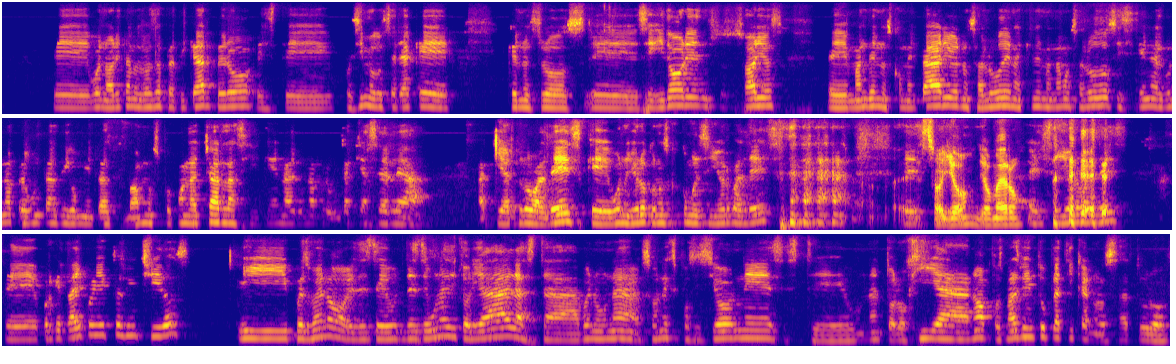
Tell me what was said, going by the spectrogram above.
eh, bueno, ahorita nos vas a platicar, pero este, pues sí me gustaría que, que nuestros eh, seguidores, nuestros usuarios, eh, manden los comentarios, nos saluden, aquí les mandamos saludos y si tienen alguna pregunta, digo, mientras vamos con la charla, si tienen alguna pregunta que hacerle a, aquí a Arturo Valdés, que bueno, yo lo conozco como el señor Valdés. Soy yo, yo mero. El señor Valdés, porque trae proyectos bien chidos y pues bueno, desde, desde una editorial hasta, bueno, una, son exposiciones, este, una antología, no, pues más bien tú platícanos, Arturo.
